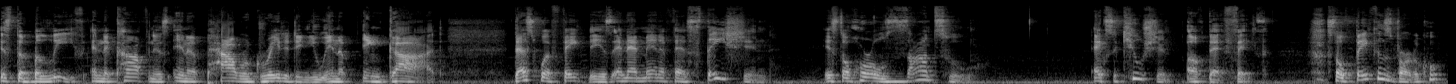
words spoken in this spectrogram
is the belief and the confidence in a power greater than you, in, a, in God. That's what faith is. And that manifestation is the horizontal execution of that faith. So faith is vertical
